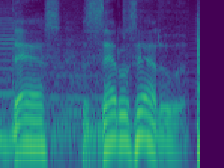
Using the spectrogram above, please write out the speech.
1000.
